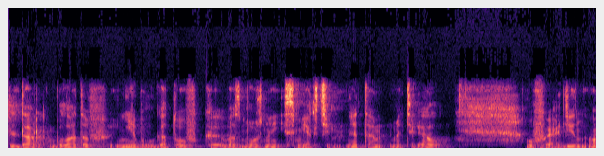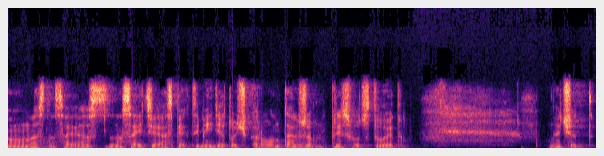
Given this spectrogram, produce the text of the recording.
Ильдар Булатов не был готов к возможной смерти. Это материал УФА-1 у нас на, сайте аспектымедиа.ру, он также присутствует. Значит,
